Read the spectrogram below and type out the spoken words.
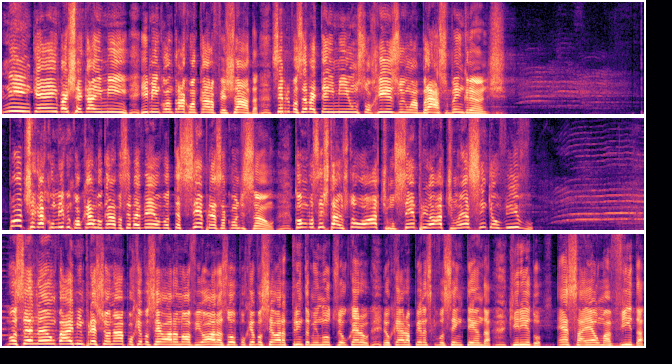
Ninguém vai chegar em mim e me encontrar com a cara fechada. Sempre você vai ter em mim um sorriso e um abraço bem grande. Pode chegar comigo em qualquer lugar, você vai ver, eu vou ter sempre essa condição. Como você está? Eu estou ótimo, sempre ótimo. É assim que eu vivo. Você não vai me impressionar porque você ora nove horas ou porque você ora 30 minutos. Eu quero, eu quero apenas que você entenda, querido, essa é uma vida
